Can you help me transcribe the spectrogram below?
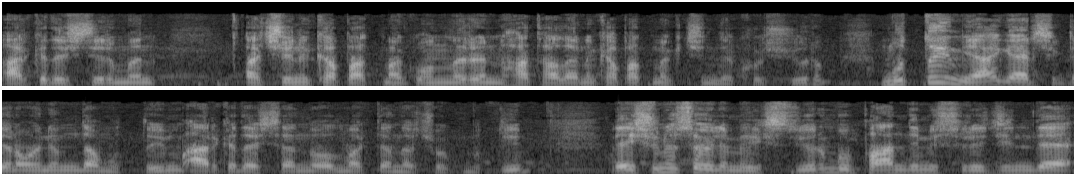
arkadaşlarımın açığını kapatmak, onların hatalarını kapatmak için de koşuyorum. Mutluyum ya gerçekten oyunumda mutluyum. Arkadaşlarımla olmaktan da çok mutluyum. Ve şunu söylemek istiyorum. Bu pandemi sürecinde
